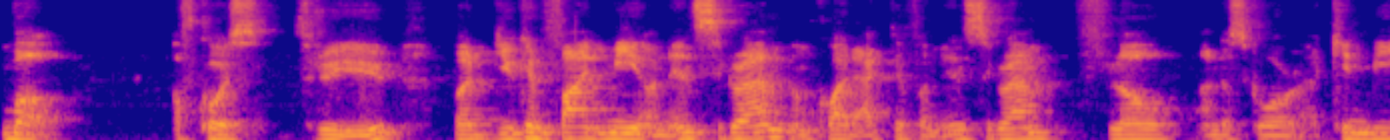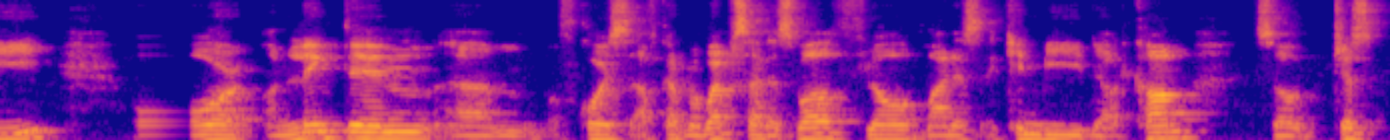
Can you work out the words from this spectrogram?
Well, of course, through you. But you can find me on Instagram. I'm quite active on Instagram, flow underscore akinbiyi, or, on LinkedIn. Um, of course, I've got my website as well, flo-akinbiyi.com. So just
